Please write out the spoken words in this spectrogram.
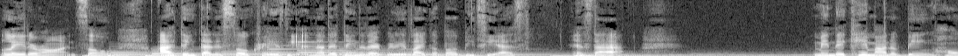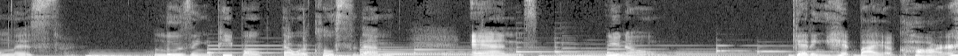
later on. So I think that is so crazy. Another thing that I really like about BTS is that I mean, they came out of being homeless, losing people that were close to them, and you know, getting hit by a car,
